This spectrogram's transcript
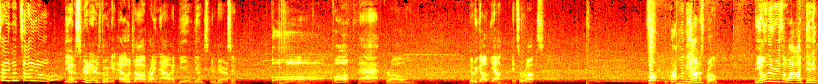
the title. The Undisputed Era is doing an L job right now at being the Undisputed Era. Oh, fuck that, bro. There we go. Yep. Interrupt. Fuck, bro. I'm gonna be honest, bro. The only reason why I didn't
